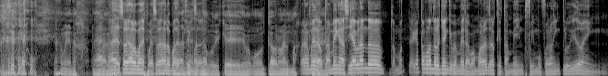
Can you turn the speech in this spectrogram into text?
Ah, no, eso déjalo para después, eso déjalo para decir después. más nada, porque es que me voy a encabronar más. Bueno, mira, Ah, también así hablando, estamos- ya que estamos hablando de los Yankees, pues mira, vamos a hablar de los que también fuimos, fueron incluidos en,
